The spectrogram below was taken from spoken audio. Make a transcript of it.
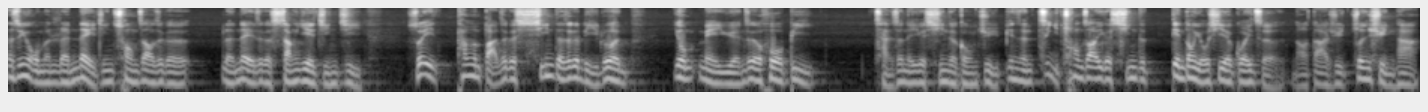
那是因为我们人类已经创造这个人类这个商业经济，所以他们把这个新的这个理论用美元这个货币。产生了一个新的工具，变成自己创造一个新的电动游戏的规则，然后大家去遵循它，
